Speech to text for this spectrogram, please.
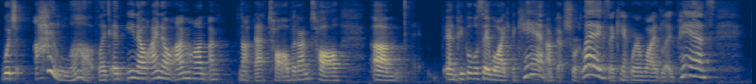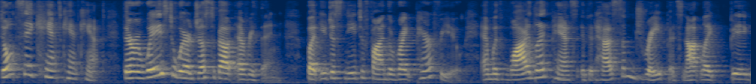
which I love. Like, and you know, I know I'm on. I'm not that tall, but I'm tall. Um, and people will say, well, I, I can't, I've got short legs, I can't wear wide leg pants. Don't say can't, can't, can't. There are ways to wear just about everything, but you just need to find the right pair for you. And with wide leg pants, if it has some drape, it's not like big,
